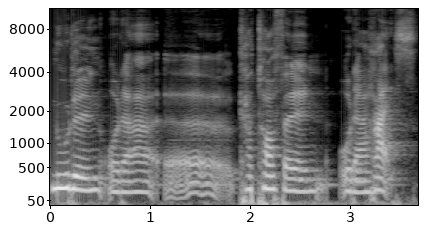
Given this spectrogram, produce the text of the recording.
Nudeln oder äh, Kartoffeln oder Reis.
